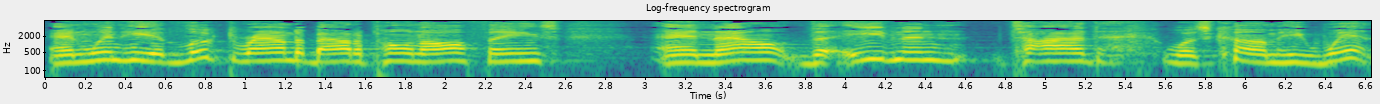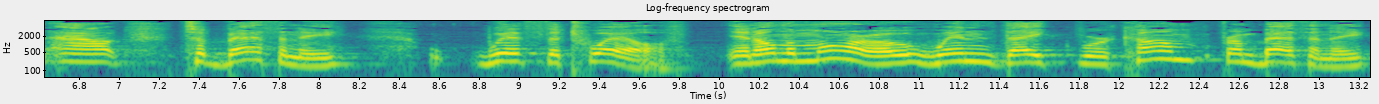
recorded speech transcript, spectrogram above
and when he had looked round about upon all things, And now the evening tide was come. He went out to Bethany with the twelve. And on the morrow, when they were come from Bethany,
